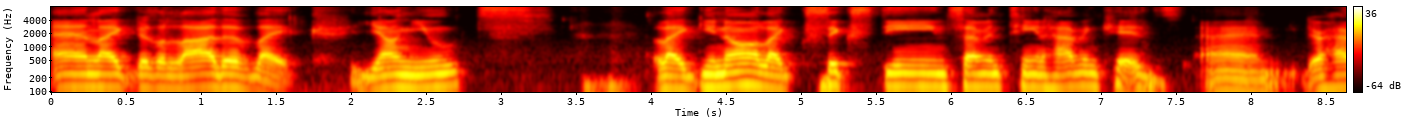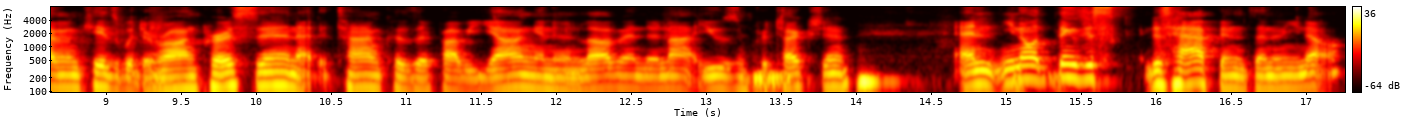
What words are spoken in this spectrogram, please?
And like there's a lot of like young youths like you know like 16 17 having kids and they're having kids with the wrong person at the time because they're probably young and they're in love and they're not using protection. And you know things just just happens. And you know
